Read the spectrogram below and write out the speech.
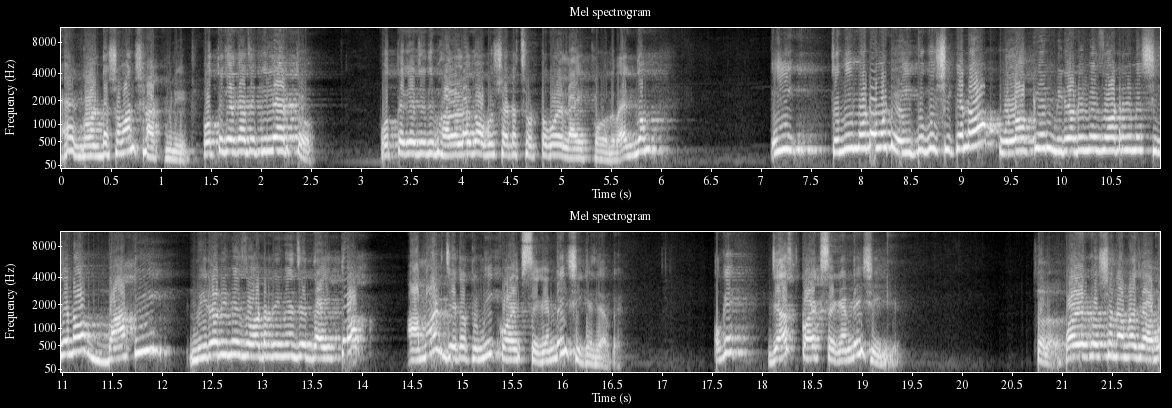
এক ঘণ্টা সমান ষাট মিনিট। প্রত্যেকের কাছে ক্লিয়ার তো? প্রত্যেকের যদি ভালো লাগে অবশ্যই একটা ছোট্ট করে লাইক করে দেবো। একদম এই তুমি মোটামুটি এইটুকু শিখে নাও। পোলকের মিরর ইমেজ ওয়াটার ইমেজ শিখে নাও। বাকি মিরর ইমেজ ওয়াটার ইমেজের দায়িত্ব আমার, যেটা তুমি কয়েক সেকেন্ডেই শিখে যাবে। ওকে জাস্ট কয়েক সেকেন্ডেই শিখবে চলো, পরের কোশ্চেন আমরা যাব।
